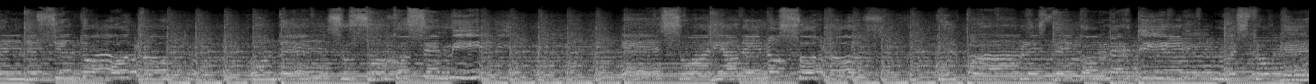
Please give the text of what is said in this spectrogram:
perteneciendo a otro pone sus ojos en mí. Eso haría de nosotros culpables de convertir nuestro querer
